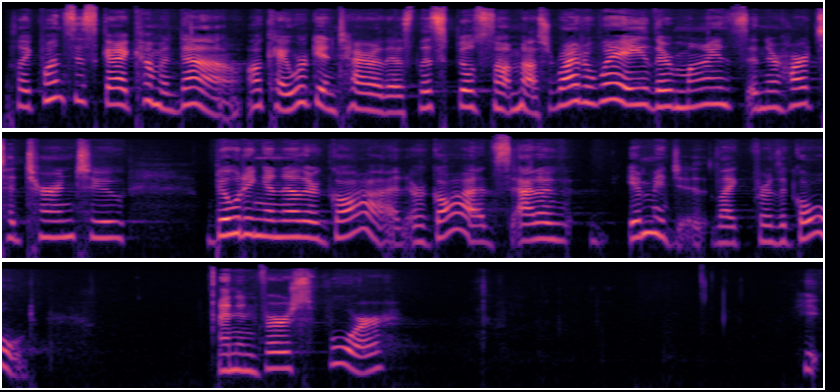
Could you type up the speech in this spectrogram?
It's like, when's this guy coming down? Okay, we're getting tired of this. Let's build something else. Right away, their minds and their hearts had turned to building another god or gods out of images, like for the gold. And in verse 4, he,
